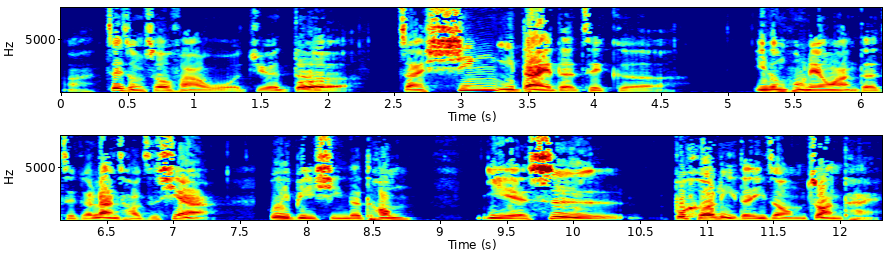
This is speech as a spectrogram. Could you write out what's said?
啊，这种手法，我觉得在新一代的这个移动互联网的这个浪潮之下，未必行得通，也是不合理的一种状态。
